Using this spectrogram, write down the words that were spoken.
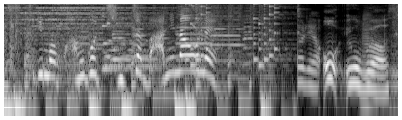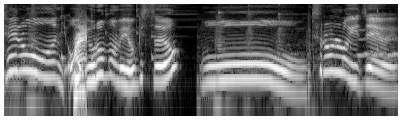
이 스트리머 광고 진짜 많이 나오네. 소리야. 어, 이거 뭐야? 새로운. 어, 여러분 왜 여기 있어요? 오, 트롤로 이제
